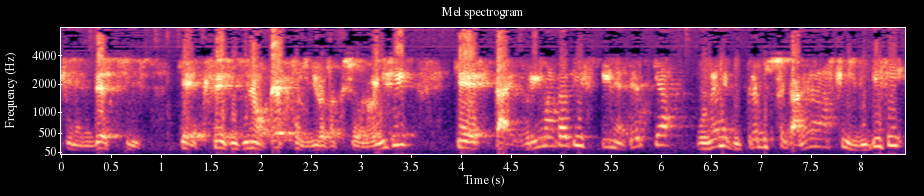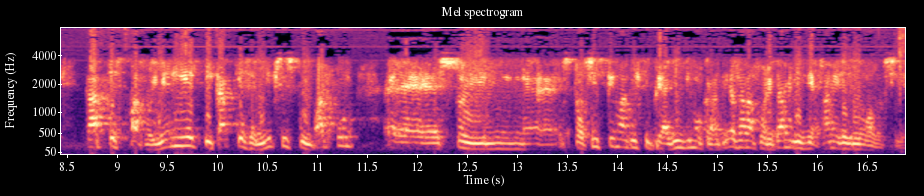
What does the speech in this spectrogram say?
συνεντεύξεις και εκθέσεις, είναι ο πέπτος γύρω από αξιολόγησης και τα ευρήματα της είναι τέτοια που δεν επιτρέπουν σε κανένα να αμφισβητήσει κάποιες παθογένειες ή κάποιες ελλείψεις που υπάρχουν ε, στο, ε, στο σύστημα της Κυπριακής Δημοκρατίας αναφορικά με τη διαφάνεια και τη λογοδοσία.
